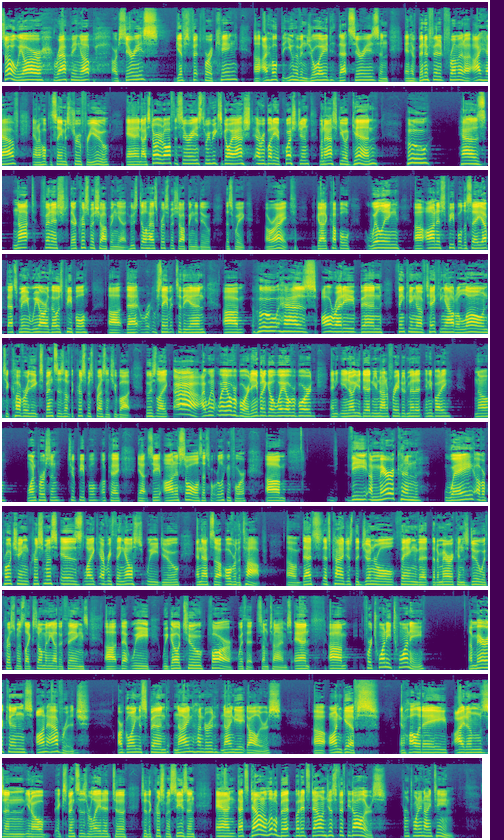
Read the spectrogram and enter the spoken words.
So, we are wrapping up our series, Gifts Fit for a King. Uh, I hope that you have enjoyed that series and, and have benefited from it. I, I have, and I hope the same is true for you. And I started off the series three weeks ago. I asked everybody a question. I'm going to ask you again who has not finished their Christmas shopping yet? Who still has Christmas shopping to do this week? All right. We've got a couple willing uh, honest people to say, yep, that's me. We are those people uh, that save it to the end. Um, who has already been thinking of taking out a loan to cover the expenses of the Christmas presents you bought? Who's like, ah, I went way overboard. Anybody go way overboard? And you know you did and you're not afraid to admit it? Anybody? No? One person? Two people? Okay. Yeah, see, honest souls, that's what we're looking for. Um, the American way of approaching Christmas is like everything else we do, and that's uh, over the top. Um, that's that's kind of just the general thing that, that Americans do with Christmas, like so many other things, uh, that we we go too far with it sometimes. And um, for 2020, Americans on average are going to spend $998 uh, on gifts and holiday items and you know expenses related to to the Christmas season, and that's down a little bit, but it's down just fifty dollars from 2019.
